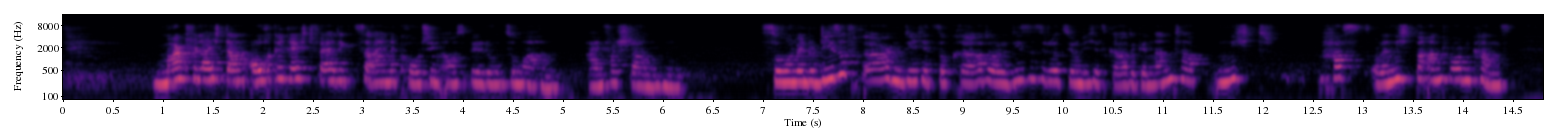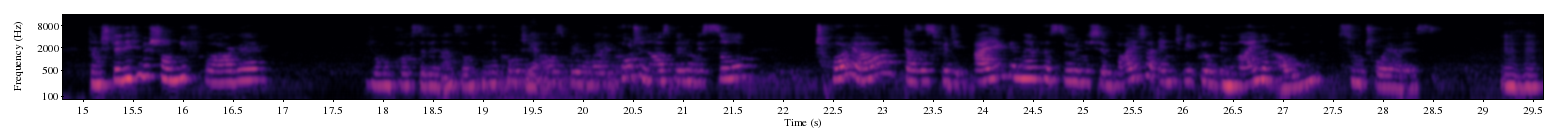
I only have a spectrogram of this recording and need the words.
Mag vielleicht dann auch gerechtfertigt sein, eine Coaching-Ausbildung zu machen. Einverstanden. So, und wenn du diese Fragen, die ich jetzt so gerade, oder diese Situation, die ich jetzt gerade genannt habe, nicht hast oder nicht beantworten kannst, dann stelle ich mir schon die Frage, warum brauchst du denn ansonsten eine Coaching-Ausbildung? Weil eine Coaching-Ausbildung ist so teuer, dass es für die eigene persönliche Weiterentwicklung in meinen Augen zu teuer ist. Mhm.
